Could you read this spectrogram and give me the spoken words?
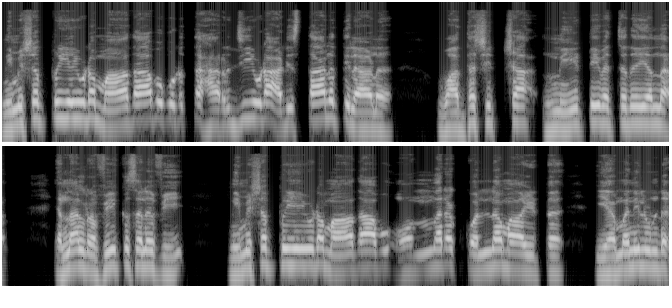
നിമിഷപ്രിയയുടെ മാതാവ് കൊടുത്ത ഹർജിയുടെ അടിസ്ഥാനത്തിലാണ് വധശിക്ഷ നീട്ടിവെച്ചത് എന്ന്. എന്നാൽ റഫീഖ് സലഫി നിമിഷപ്രിയയുടെ മാതാവ് ഒന്നര കൊല്ലമായിട്ട് യമനിലുണ്ട്.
